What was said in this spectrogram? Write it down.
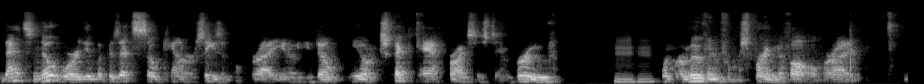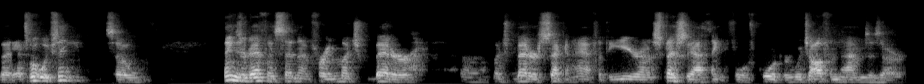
that's noteworthy because that's so counter seasonal, right? You know, you don't you don't expect calf prices to improve mm-hmm. when we're moving from spring to fall, right? But that's what we've seen. So things are definitely setting up for a much better, uh, much better second half of the year, and especially I think fourth quarter, which oftentimes is our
